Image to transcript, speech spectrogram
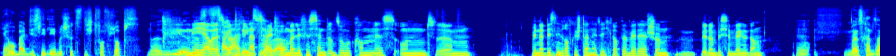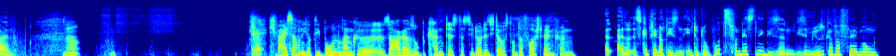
Ja, wobei Disney Label schützt nicht vor Flops. Ne? Siehe, nee, aber das war halt in der Zeit, wo Maleficent und so gekommen ist und ähm, wenn da Disney drauf gestanden hätte, ich glaube, dann wäre der schon, wäre da ein bisschen mehr gegangen. Ja, das kann sein. Ja. ja. Ich weiß auch nicht, ob die Bohnenranke-Saga so bekannt ist, dass die Leute sich da was drunter vorstellen können. Also es gibt ja noch diesen Into the Woods von Disney, diese, diese Musical-Verfilmung.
